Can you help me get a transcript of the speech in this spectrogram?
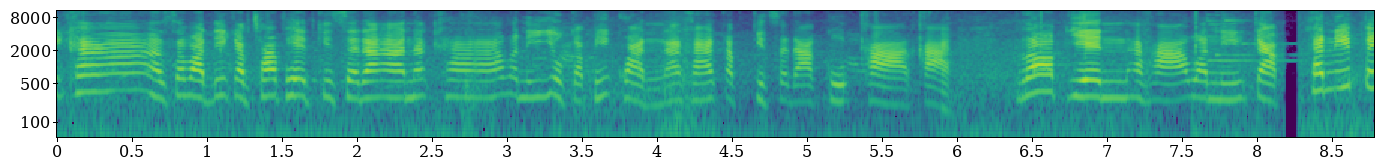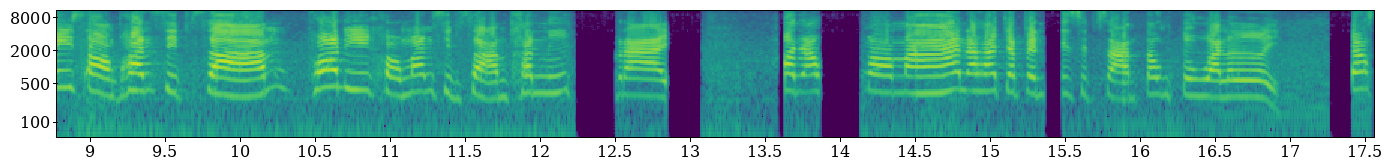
ดีค่ะ สวัสดีกับชาวเพจกิษดานะคะ วันนี้อยู่กับพี่ขวัญนะคะ กับกิษดากูดคาร์ค่ะ รอบเย็นนะคะ วันนี้กับคันนี้ปี 2013 ข้อดีของมัน 13 คันนี้อะไรพอเรามอม้านะคะ จะเป็นปี 13 ตรงตัวเลยเครื่อง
